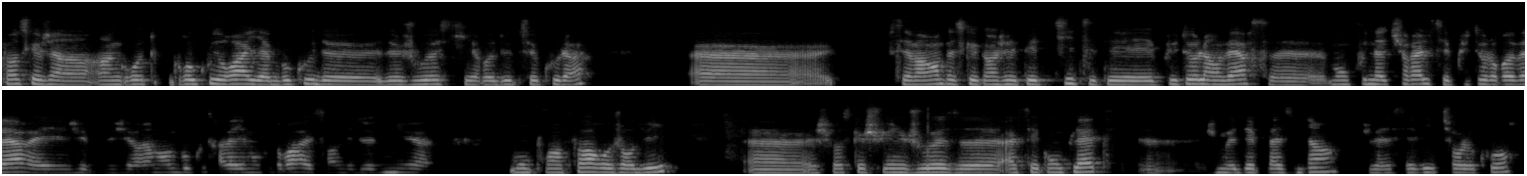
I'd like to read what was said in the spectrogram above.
pense que j'ai un, gros, gros coup droit. Il y a beaucoup de, de joueuses qui redoutent ce coup-là. Euh, c'est marrant parce que quand j'étais petite, c'était plutôt l'inverse. Euh, mon coup naturel, c'est plutôt le revers et j'ai vraiment beaucoup travaillé mon coup droit et ça en est devenu euh, mon point fort aujourd'hui. je pense que je suis une joueuse assez complète. je me déplace bien, je vais assez vite sur le court.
